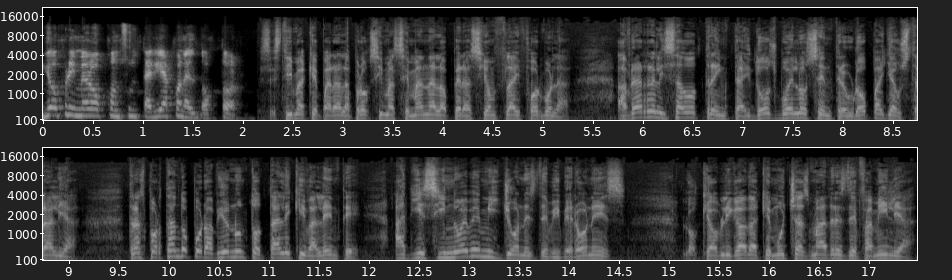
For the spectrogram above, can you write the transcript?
yo primero consultaría con el doctor. Se estima que para la próxima semana la operación Fly Fórmula habrá realizado 32 vuelos entre Europa y Australia, transportando por avión un total equivalente a 19 millones de biberones, lo que ha obligado a que muchas madres de familia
